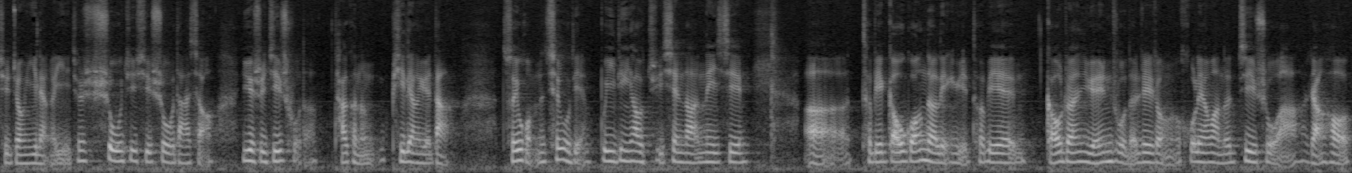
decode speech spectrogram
去挣一两个亿。就是事无巨细，事无大小，越是基础的，它可能批量越大。所以我们的切入点不一定要局限到那些。呃，特别高光的领域，特别高端元宇宙的这种互联网的技术啊，然后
